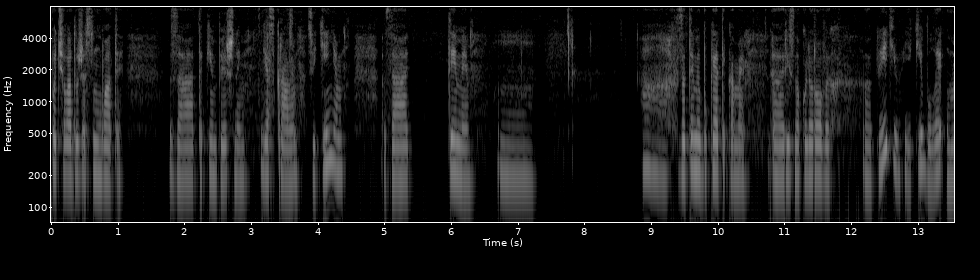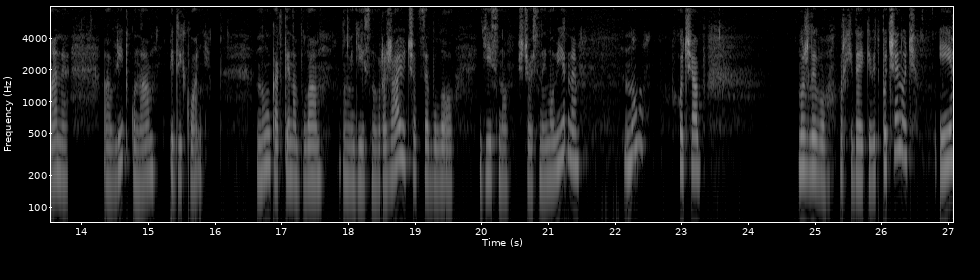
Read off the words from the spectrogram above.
почала дуже сумувати за таким пишним яскравим цвітінням, за тими, за тими букетиками е, різнокольорових е, квітів, які були у мене е, влітку на підвіконні. Ну, картина була дійсно вражаюча, це було дійсно щось неймовірне. Ну, хоча б, можливо, орхідейки відпочинуть і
